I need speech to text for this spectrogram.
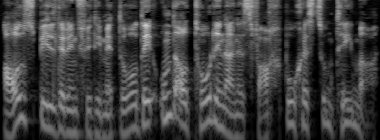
Ausbilderin für die Methode und Autorin eines Fachbuches zum Thema.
